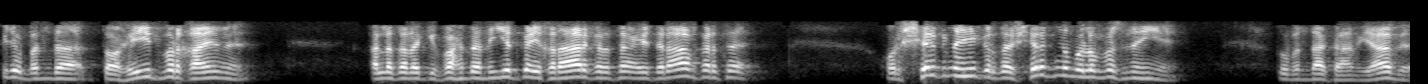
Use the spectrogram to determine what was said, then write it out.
کہ جو بندہ توحید پر قائم ہے اللہ تعالیٰ کی وحدہ نیت کا اقرار کرتا ہے، اعتراف کرتا ہے۔ اور شرک نہیں کرتا، شرک میں ملوث نہیں ہے۔ تو بندہ کامیاب ہے۔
